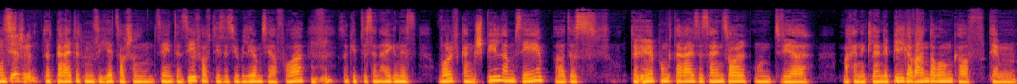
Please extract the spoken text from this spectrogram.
Und sehr schön. Dort bereitet man sich jetzt auch schon sehr intensiv auf dieses Jubiläumsjahr vor. Mhm. So gibt es ein eigenes Wolfgang-Spiel am See, äh, das der Höhepunkt der Reise sein soll. Und wir machen eine kleine Pilgerwanderung auf dem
